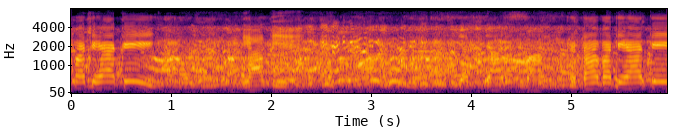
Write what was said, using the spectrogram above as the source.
hati-hati. Hati-hati. Hati-hati. Tetap hati-hati.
